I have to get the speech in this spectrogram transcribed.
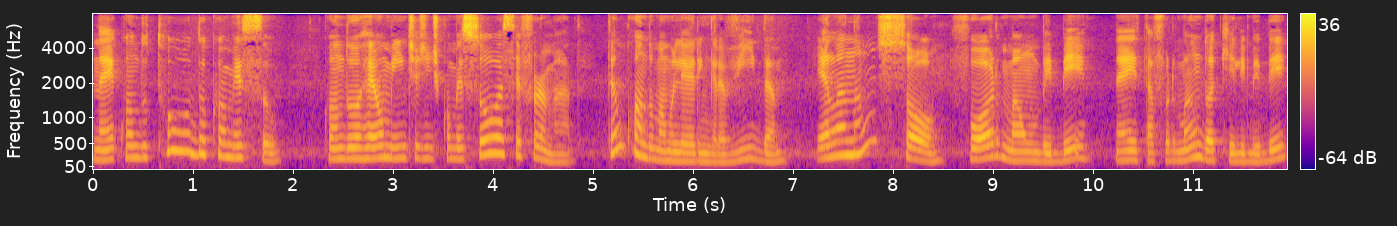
né? Quando tudo começou, quando realmente a gente começou a ser formada. Então, quando uma mulher engravida, ela não só forma um bebê, né, está formando aquele bebê,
